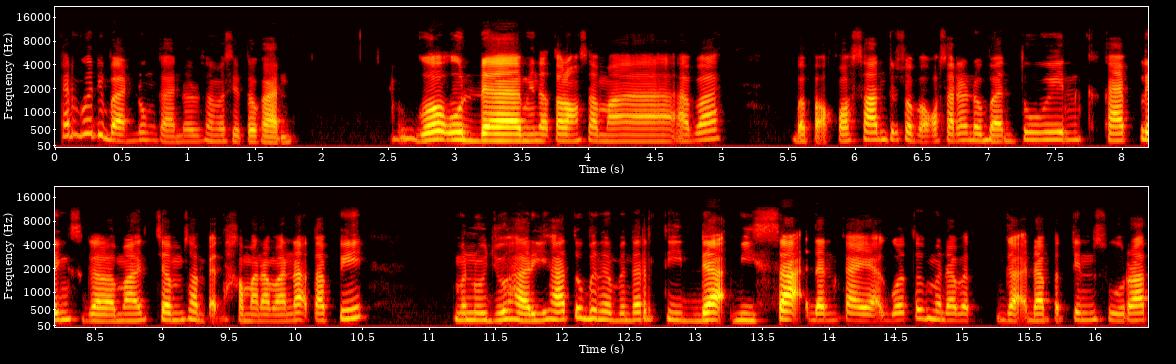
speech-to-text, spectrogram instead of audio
kan gue di Bandung kan 2019 itu kan. Gue udah minta tolong sama apa bapak kosan terus bapak kosannya udah bantuin ke kapling segala macam sampai ke mana-mana. Tapi menuju hari H tuh bener-bener tidak bisa. Dan kayak gue tuh mendapat gak dapetin surat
